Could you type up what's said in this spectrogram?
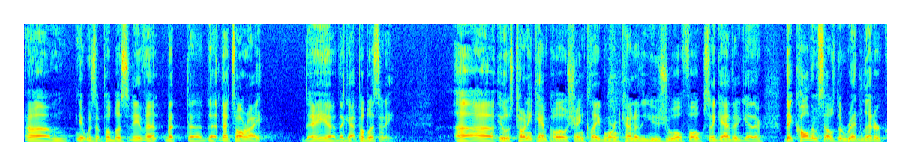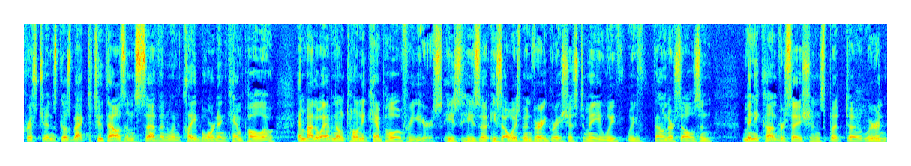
Um, it was a publicity event, but uh, that, that's all right. They, uh, they got publicity. Uh, it was Tony Campolo, Shane Claiborne, kind of the usual folks. They gathered together. They call themselves the Red Letter Christians. Goes back to 2007 when Claiborne and Campolo, and by the way, I've known Tony Campolo for years. He's, he's, uh, he's always been very gracious to me. We've, we've found ourselves in many conversations, but uh, we're in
